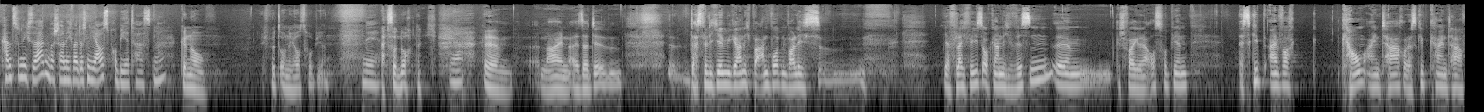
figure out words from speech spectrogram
Kannst du nicht sagen, wahrscheinlich, weil du es nicht ausprobiert hast, ne? Genau. Ich würde es auch nicht ausprobieren. Nee. Also noch nicht. Ja. Ähm, nein, also das will ich irgendwie gar nicht beantworten, weil ich es ja, vielleicht will ich es auch gar nicht wissen, ähm, geschweige denn ausprobieren. Es gibt einfach kaum einen Tag oder es gibt keinen Tag,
